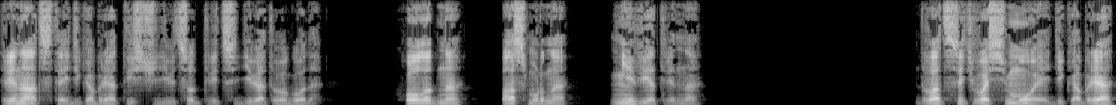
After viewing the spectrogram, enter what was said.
13 декабря 1939 года. Холодно, пасмурно, неветренно. 28 декабря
